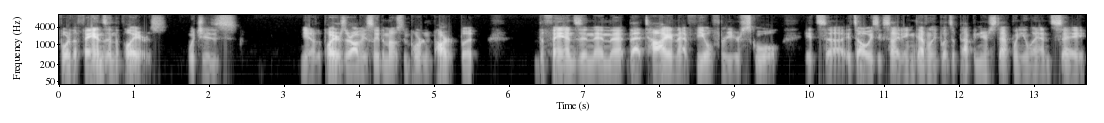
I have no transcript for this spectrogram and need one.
for the fans and the players, which is, you know, the players are obviously the most important part, but the fans and and that that tie and that feel for your school, it's uh, it's always exciting. Definitely puts a pep in your step when you land, say,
